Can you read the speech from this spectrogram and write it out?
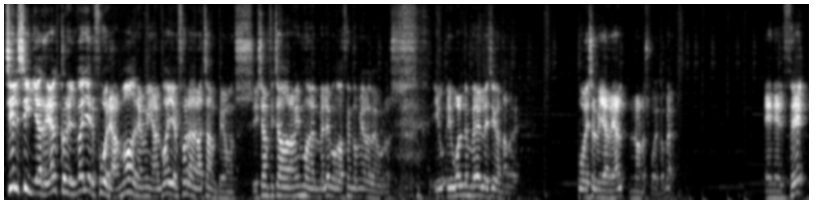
Chelsea y Villarreal con el Bayern fuera. Madre mía, el Bayern fuera de la Champions. Y se han fichado ahora mismo Dembélé por 200 millones de euros. Igual Dembélé les llega tarde pues el Villarreal no nos puede tocar. En el C,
